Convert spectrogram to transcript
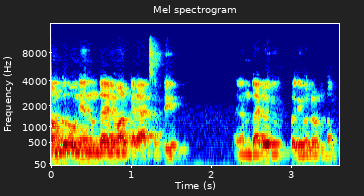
നമുക്ക് തോന്നിയാൽ എന്തായാലും ആൾക്കാർ ആക്സെപ്റ്റ് ചെയ്യും. അതിന് എന്തായാലും ഒരു പ്രതിഫലം ഉണ്ടാവും.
